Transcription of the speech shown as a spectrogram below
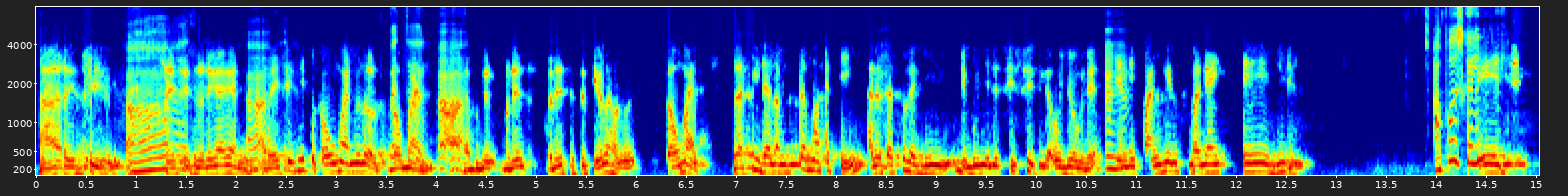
Ah, racist. Oh. Racist sudah dengar kan? Ah. Racist ni perkauman betul. Perkauman. Ah, ah. Ah, dan benda, benda, benda sensitif lah. Perkauman. Tapi dalam term marketing, ada satu lagi dia bunyi ada sisi dekat ujung dia Mhm. yang dipanggil sebagai ageist. Apa sekali? Age.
